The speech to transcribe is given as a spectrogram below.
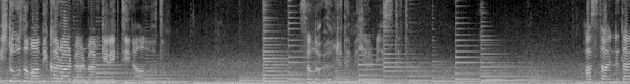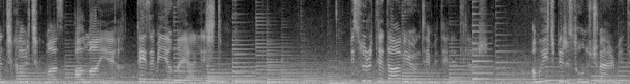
İşte o zaman bir karar vermem gerektiğini anladım. Sana öldü demelerini istedim. Hastaneden çıkar çıkmaz Almanya'ya, teyzemin yanına yerleştim. Bir sürü tedavi yöntemi denediler. Ama hiçbiri sonuç vermedi.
